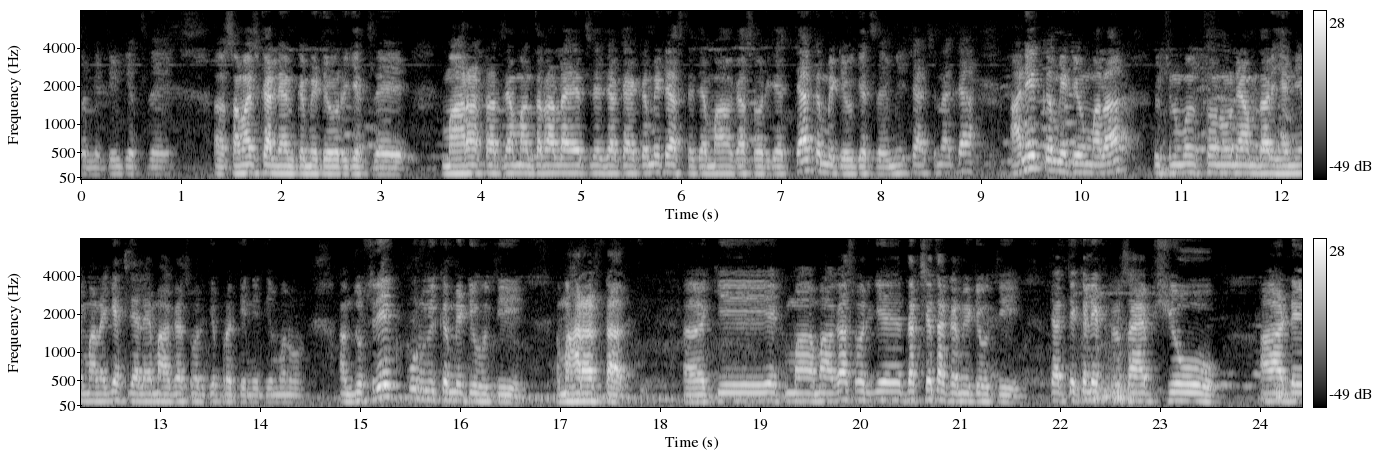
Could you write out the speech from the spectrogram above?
समिती घेतले समाज कल्याण कमिटीवर घेतले. महाराष्ट्रातल्या मंत्रालयातल्या ज्या काही कमिटी असतात त्या मागासवर्गीय त्या कमिटीवर घेतलं मी शासनाच्या अनेक कमिटीवर मला विष्णुपद सोनवणे आमदार यांनी मला घेतलेलं आहे मागासवर्गीय प्रतिनिधी म्हणून. आणि दुसरी एक पूर्वी कमिटी होती महाराष्ट्रात की एक मा मागासवर्गीय दक्षता कमिटी होती. त्यात ते कलेक्टर साहेब Shiv D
